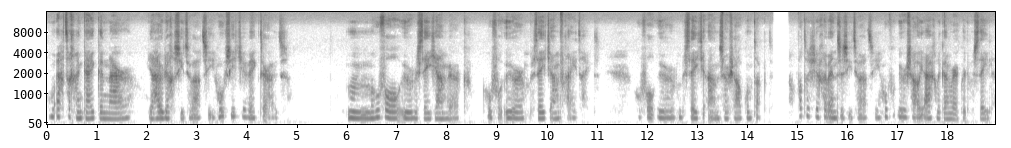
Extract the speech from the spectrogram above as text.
om echt te gaan kijken naar je huidige situatie. Hoe ziet je week eruit? Mm, hoeveel uur besteed je aan werk? Hoeveel uur besteed je aan vrije tijd? Hoeveel uur besteed je aan sociaal contact? Wat is je gewenste situatie? Hoeveel uur zou je eigenlijk aan werk willen besteden?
